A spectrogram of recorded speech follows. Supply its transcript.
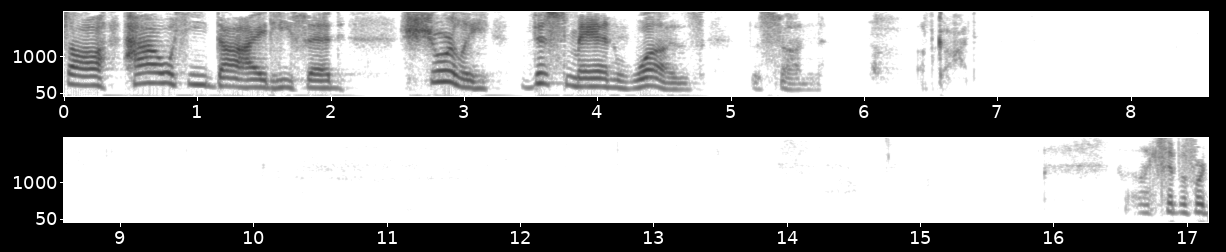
saw how he died, he said, Surely this man was the Son of God. Like I said before,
